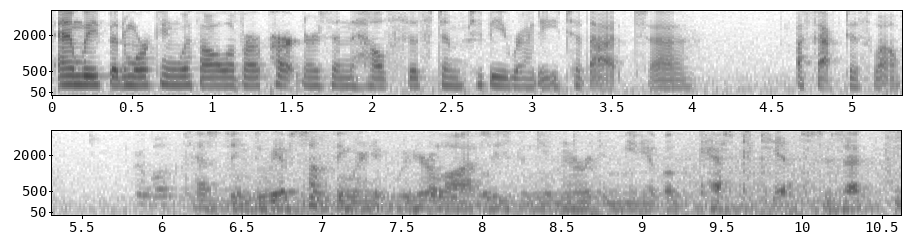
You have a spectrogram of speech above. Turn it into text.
And we've been working with all of our partners in the health system to be ready to that uh, effect as well. What about testing? Do we have something, we we hear a lot, at least in the American media, about test kits. Is that, do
